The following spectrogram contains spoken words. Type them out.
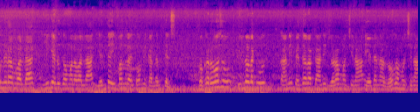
ఉండడం వల్ల ఈగలు దోమల వల్ల ఎంత ఇబ్బందులు అవుతాయో మీకు అందరికీ తెలుసు. ఒకరోజు పిల్లలకు కానీ పెద్దలకు కానీ జ్వరం వచ్చినా ఏదైనా రోగం వచ్చినా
